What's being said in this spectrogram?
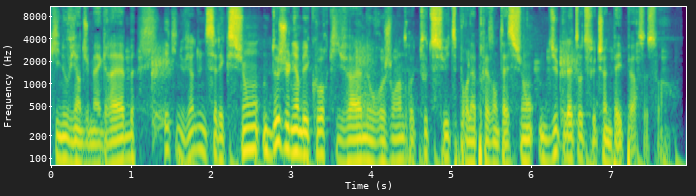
qui nous vient du Maghreb et qui nous vient d'une sélection de Julien Bécourt qui va nous rejoindre tout de suite pour la présentation du plateau de Switch on Paper ce soir.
